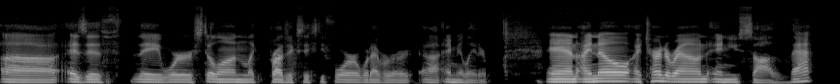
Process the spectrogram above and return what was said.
uh, as if they were still on like Project 64 or whatever uh, emulator. And I know I turned around and you saw that.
